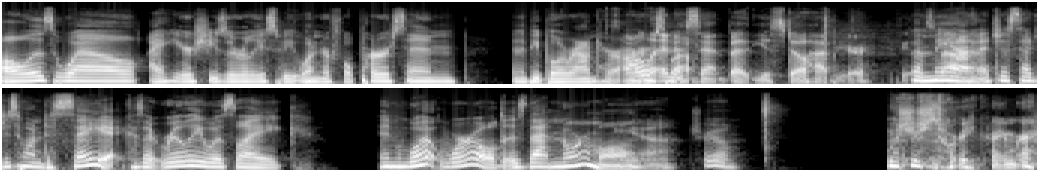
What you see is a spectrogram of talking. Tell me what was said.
All is well. I hear she's a really sweet, wonderful person, and the people around her are All as well. innocent, but you still have your. But feels about man, it. it just I just wanted to say it because it really was like, in what world is that normal? yeah, true. What's your story, Kramer?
